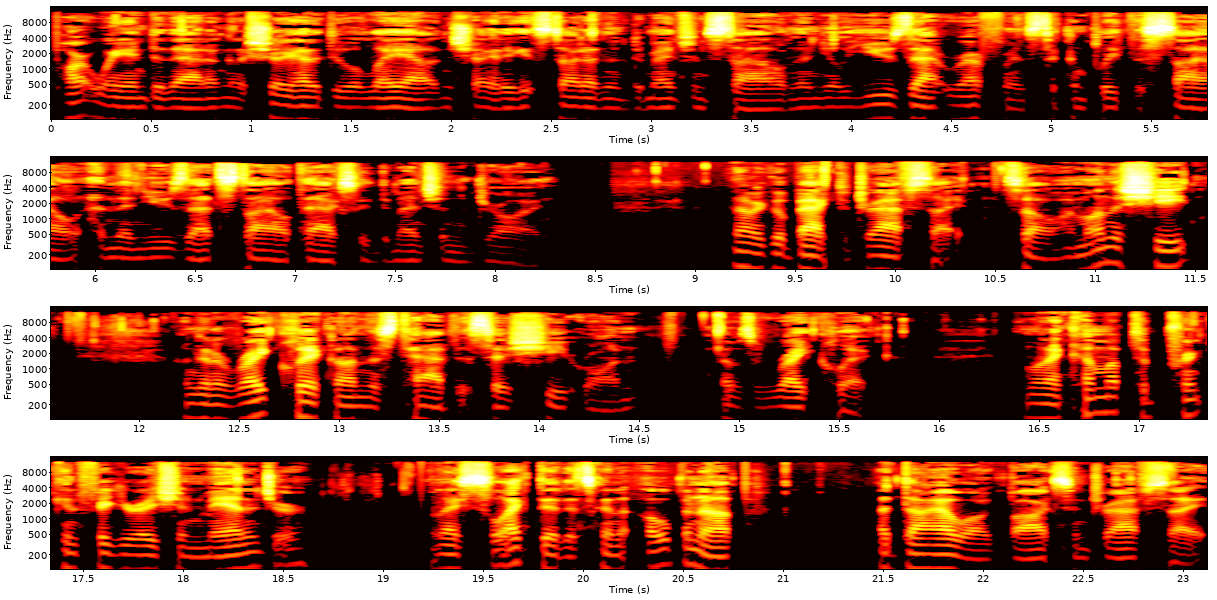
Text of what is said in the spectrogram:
partway into that, I'm going to show you how to do a layout and show you how to get started on the dimension style, and then you'll use that reference to complete the style, and then use that style to actually dimension the drawing. Now we go back to DraftSight. So I'm on the sheet. I'm going to right click on this tab that says Sheet Run. That was a right click. And when I come up to Print Configuration Manager, when I select it, it's going to open up a dialog box in DraftSight.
